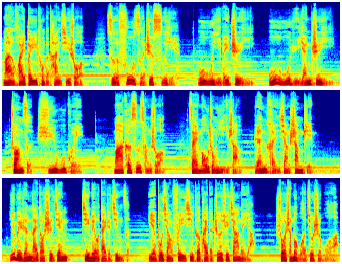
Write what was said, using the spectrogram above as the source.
满怀悲痛的叹息说：“自夫子之死也，吾无以为至矣，吾无语言之矣。”庄子徐无鬼。马克思曾说，在某种意义上，人很像商品，因为人来到世间，既没有带着镜子，也不像费希特派的哲学家那样说什么“我就是我”，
